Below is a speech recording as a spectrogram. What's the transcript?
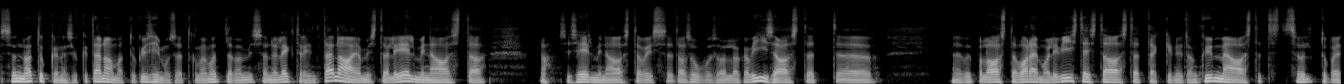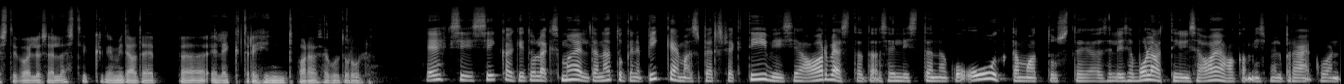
see on natukene niisugune tänamatu küsimus, et kui me mõtleme, mis on elektri hind täna ja mis ta oli eelmine aasta, noh, siis eelmine aasta võis see tasuvus olla ka viis aastat, võib-olla aasta varem oli viisteist aastat, äkki nüüd on kümme aastat, sest sõltub hästi palju sellest ikkagi, mida teeb elektri hind parasjagu turul. Ehk siis ikkagi tuleks mõelda natukene pikemas perspektiivis ja arvestada selliste nagu ootamatuste ja sellise volatiilse ajaga, mis meil praegu on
